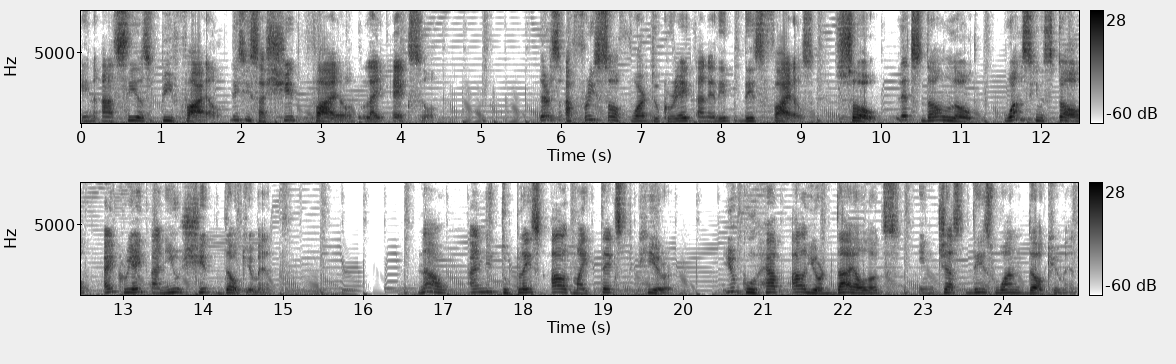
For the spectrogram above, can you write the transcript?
in a CSV file. This is a sheet file like Excel. There's a free software to create and edit these files, so let's download. Once installed, I create a new sheet document. Now I need to place all my text here. You could have all your dialogues in just this one document.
